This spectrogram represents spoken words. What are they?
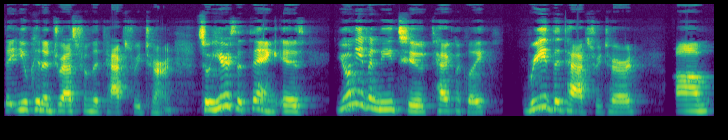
that you can address from the tax return. So here's the thing is you don't even need to technically read the tax return um,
